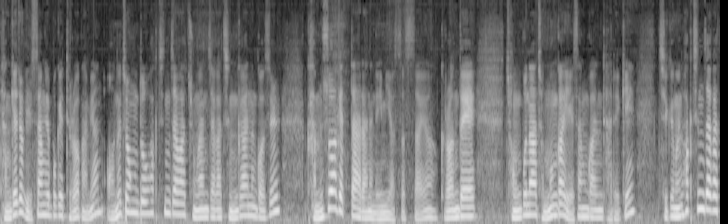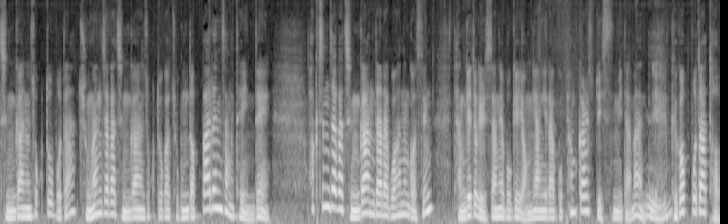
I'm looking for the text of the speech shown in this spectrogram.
단계적 일상회복에 들어가면 어느 정도 확진자와 중환자가 증가하는 것을 감수하겠다라는 의미였었어요. 그런데 정부나 전문가의 예상과는 다르게 지금은 확진자가 증가하는 속도보다 중환자가 증가하는 속도가 조금 더 빠른 상태인데 확진자가 증가한다라고 하는 것은 단계적 일상회복의 영향이라고 평가할 수도 있습니다만 네. 그것보다 더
